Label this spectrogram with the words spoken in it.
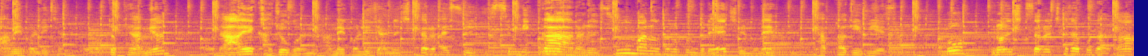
암에 걸리지 않고 어떻게 하면 어, 나의 가족은 암에 걸리지 않는 식사를 할 수 있습니까? 라는 수많은 환우분들의 질문에 답하기 위해서 또 그런 식사를 찾아보다가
